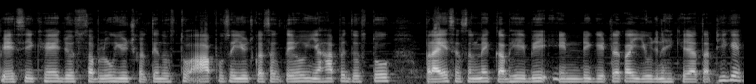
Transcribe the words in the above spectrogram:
बेसिक है, जो सब लोग यूज़ करते हैं, दोस्तों, आप उसे यूज़ कर सकते हो। यहाँ पे दोस्तों प्राइस सेक्शन में कभी भी इंडिकेटर का यूज़ नहीं किया जाता, ठीक है?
